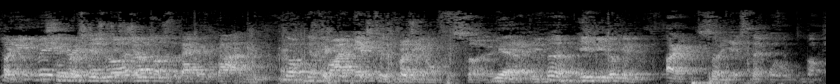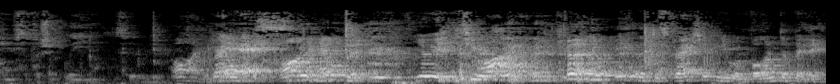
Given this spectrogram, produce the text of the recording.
Look at me, Center Richard just Ryder. jumped onto the back of the car and Not the- right next to the Running prison. off, so Yeah. He'd be looking. Alright, so yes, that will bump you sufficiently to. Oh, Yes! Oh, I'm helping. You, you are. You're the distraction you were born to be.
